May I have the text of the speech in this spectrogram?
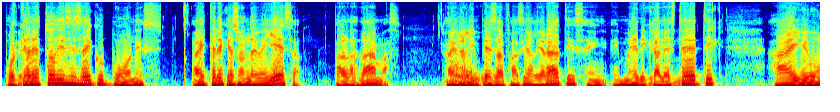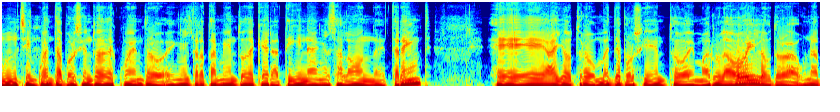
Porque de estos 16 cupones, hay tres que son de belleza para las damas. Hay una Oh. limpieza facial gratis en, en Medical Aesthetic. Hay un 50% de descuento en el tratamiento de queratina en el salón de Trent. Eh, hay otro 20% en Marula Oil, otra, una,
